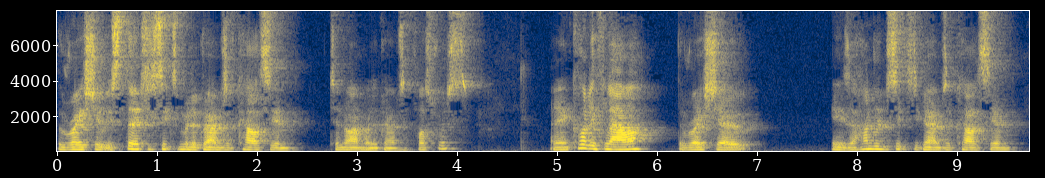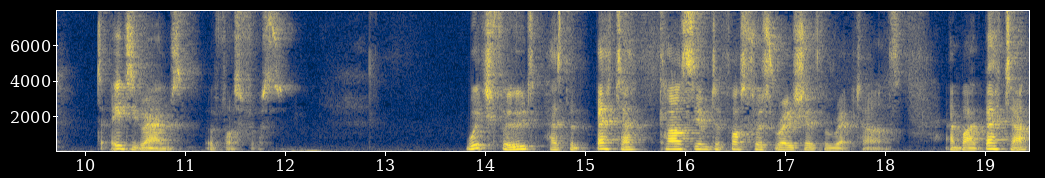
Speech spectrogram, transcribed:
the ratio is 36 milligrams of calcium to 9 milligrams of phosphorus. And in cauliflower, the ratio is 160 grams of calcium to 80 grams of phosphorus. Which food has the better calcium to phosphorus ratio for reptiles? And by better,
